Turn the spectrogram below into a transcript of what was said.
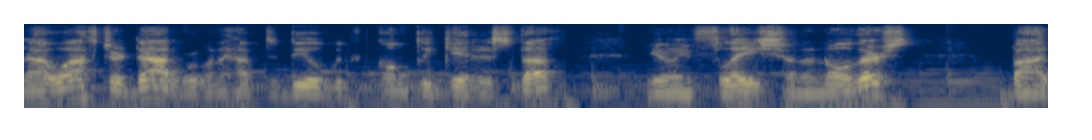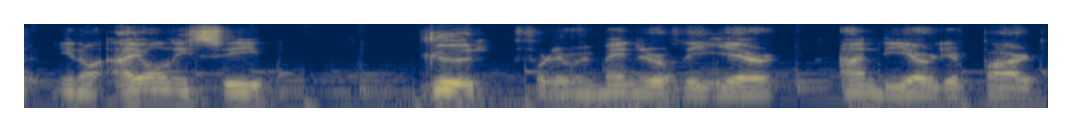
Now, after that, we're going to have to deal with complicated stuff, you know, inflation and others. But, you know, I only see good for the remainder of the year and the earlier part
